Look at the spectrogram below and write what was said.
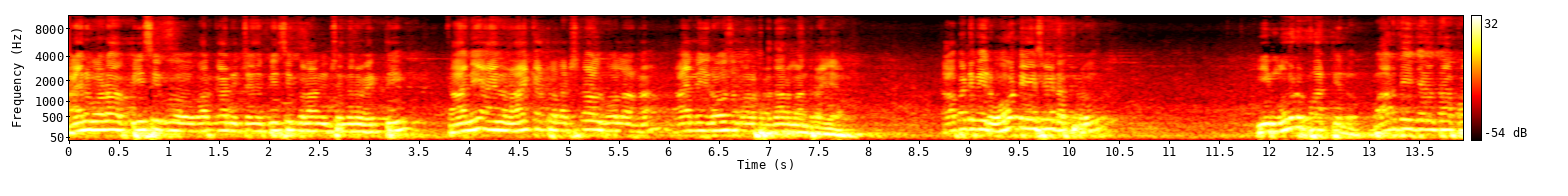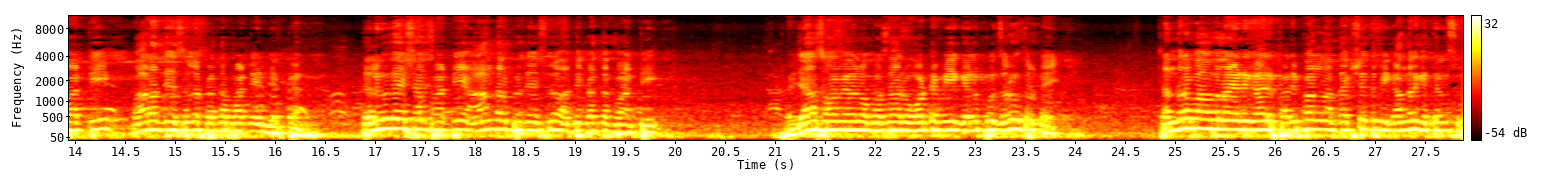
ఆయన కూడా బీసీ వర్గానికి చెందిన బీసీ కులానికి చెందిన వ్యక్తి. కానీ ఆయన నాయకత్వ లక్షణాలు మూలాన ఆయన ఈరోజు మన ప్రధానమంత్రి అయ్యారు. కాబట్టి మీరు ఓటు వేసేటప్పుడు ఈ మూడు పార్టీలు భారతీయ జనతా పార్టీ భారతదేశంలో పెద్ద పార్టీ అని చెప్పారు. తెలుగుదేశం పార్టీ ఆంధ్రప్రదేశ్లో అతిపెద్ద పార్టీ. ప్రజాస్వామ్యంలో ఒకసారి ఓటమి గెలుపు జరుగుతుంటాయి. చంద్రబాబు నాయుడు గారి పరిపాలన దక్షత మీకు అందరికీ తెలుసు.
